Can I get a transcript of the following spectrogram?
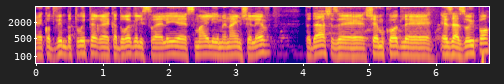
אה, כותבים בטוויטר אה, כדורגל ישראלי אה, סמיילי עם עיניים של לב. אתה יודע שזה שם קוד לאיזה הזוי פה.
